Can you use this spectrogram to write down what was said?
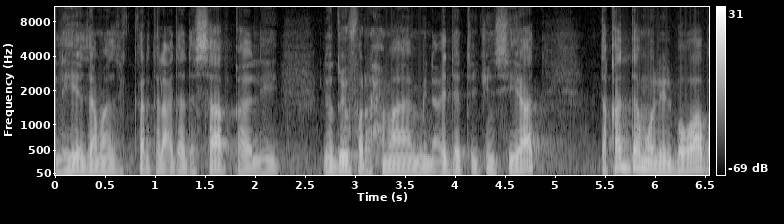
اللي هي زي ما ذكرت الأعداد السابقة لضيوف الرحمن من عدة جنسيات. تقدموا للبوابه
